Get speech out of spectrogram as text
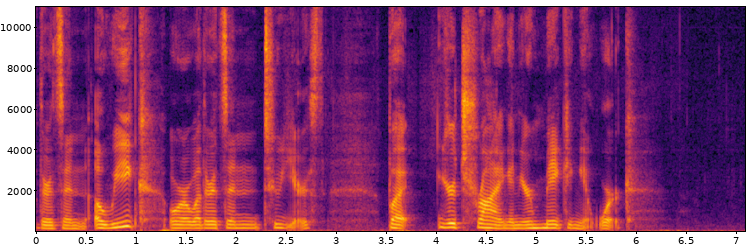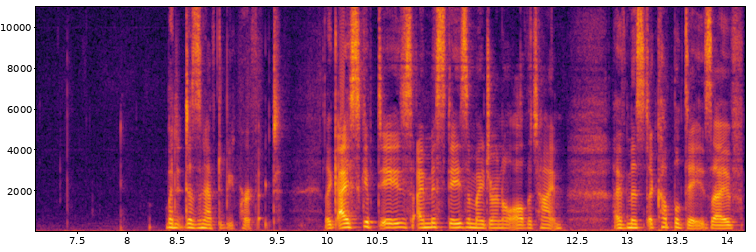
whether it's in a week or whether it's in two years. But you're trying and you're making it work. But it doesn't have to be perfect. Like I skip days, I miss days in my journal all the time. I've missed a couple days. I've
